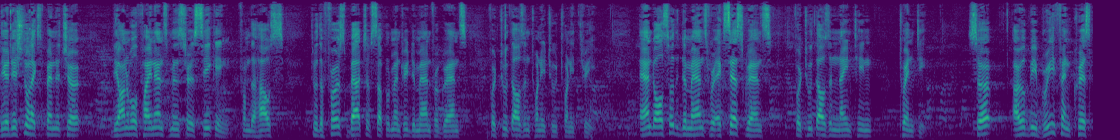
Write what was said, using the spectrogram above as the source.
the additional expenditure the Honourable Finance Minister is seeking from the House through the first batch of supplementary demand for grants for 2022-23, and also the demands for excess grants for 2019-20. Sir, I will be brief and crisp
